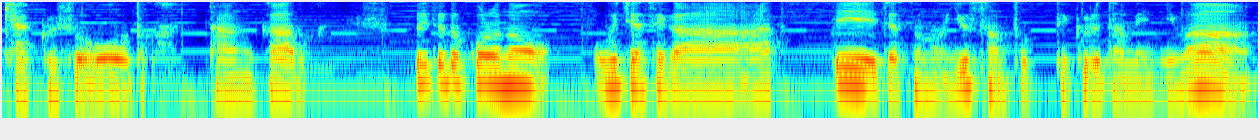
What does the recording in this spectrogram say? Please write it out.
客層とか単価とか、そういったところの打ち合わせがあって、じゃあその予算取ってくるためには、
